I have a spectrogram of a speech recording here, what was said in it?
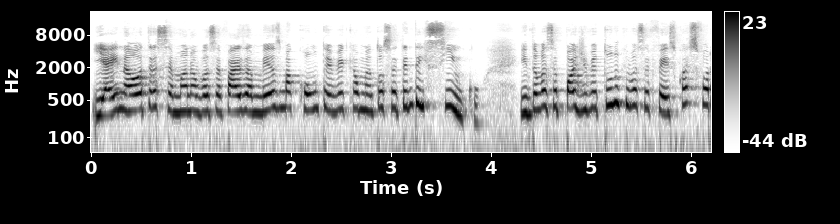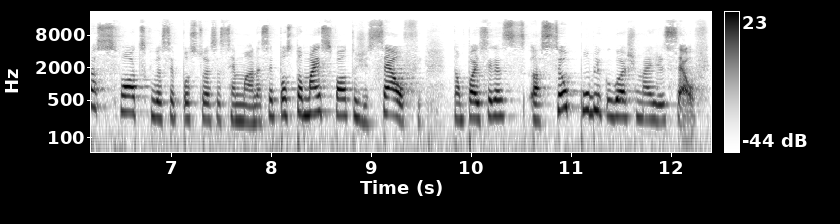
E aí na outra semana você faz a mesma conta e vê que aumentou 75. Então você pode ver tudo que você fez. Quais foram as fotos que você postou essa semana? Você postou mais fotos de selfie? Então pode ser que o seu público goste mais de selfie.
